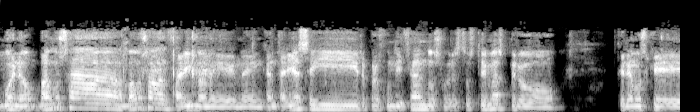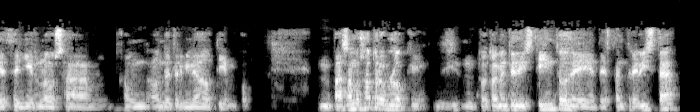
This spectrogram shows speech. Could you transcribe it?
Bueno, vamos a, vamos a avanzar, Ima. Me, encantaría seguir profundizando sobre estos temas, pero tenemos que ceñirnos a, un, determinado tiempo. Pasamos a otro bloque totalmente distinto de, esta entrevista,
